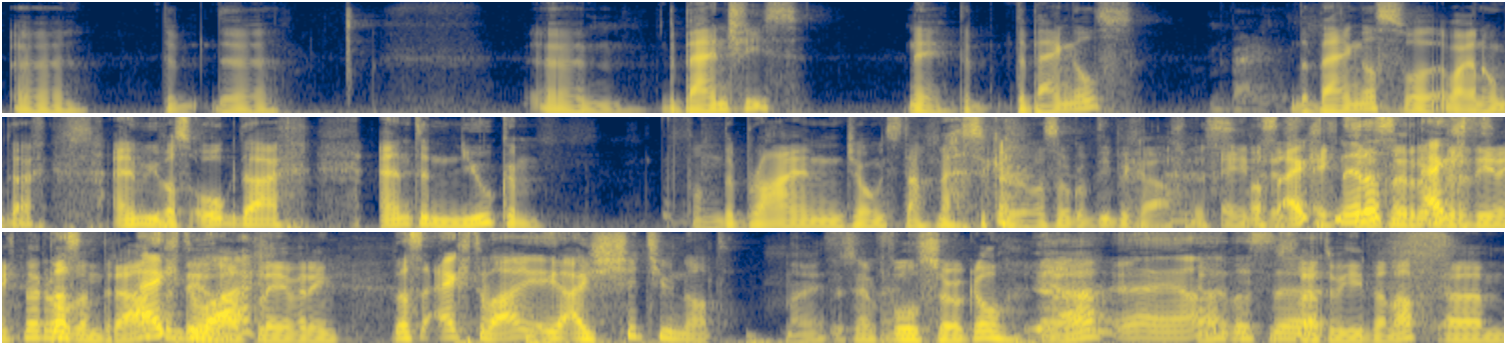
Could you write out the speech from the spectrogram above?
eh, de, de, ehm, de Banshees. Nee, de, de Bangles. De Bangles wa- waren ook daar. En wie was ook daar? Anton Newcomb. Van de Brian Jonestown Massacre was ook op die begrafenis. Hey, dat is echt, echt, nee, dat is er, er echt, direct een dat rode draad in deze waar. aflevering. dat is echt waar. I shit you not. Nice. We zijn full circle. Ja? ja, ja. Ja, dat is, eh, sluiten we hier dan af. Ehm,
